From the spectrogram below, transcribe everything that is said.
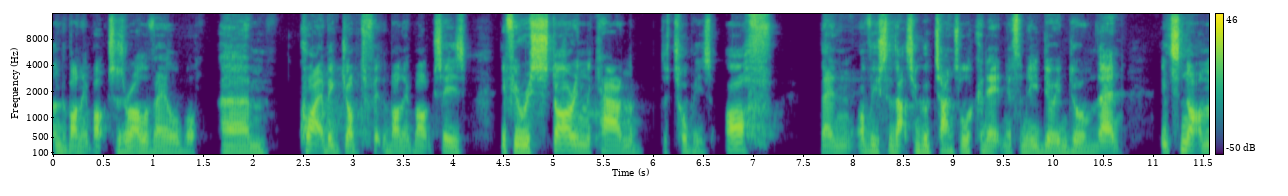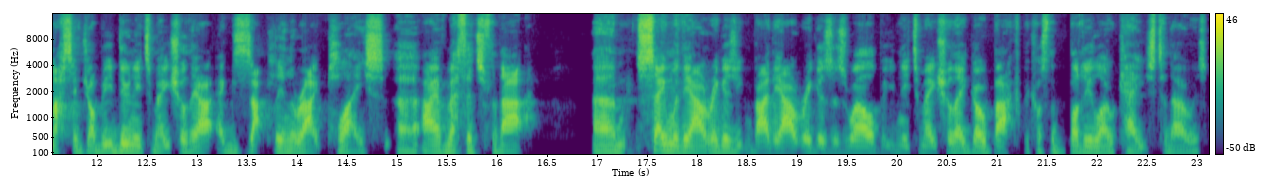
and the bonnet boxes are all available. Um, quite a big job to fit the bonnet boxes. If you're restoring the car and the, the tub is off, then obviously that's a good time to look at it. And if they need doing, do them then. It's not a massive job, but you do need to make sure they are exactly in the right place. Uh, I have methods for that. Um, same with the outriggers. You can buy the outriggers as well, but you need to make sure they go back because the body locates to those.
